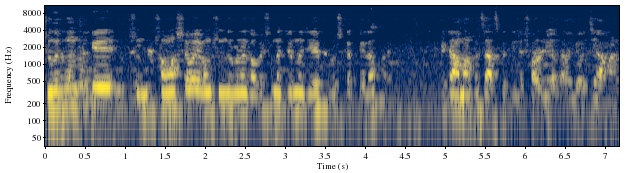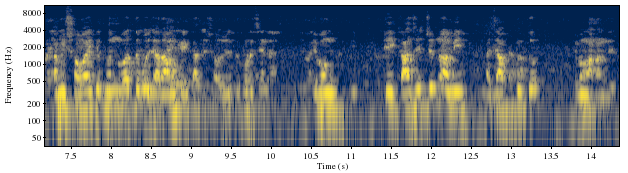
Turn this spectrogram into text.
সুন্দরবন থেকে সমাজসেবা এবং সুন্দরবনের গবেষণার জন্য যে পুরস্কার পেলাম, এটা আমার কাছে আজকের দিনে স্মরণীয় থাকবে। আমি সবাইকে ধন্যবাদ দেবো যারা আমাকে এই কাজে সহযোগিতা করেছেন এবং এই কাজের জন্য আমি আজ আপ্লুত। এবং আনন্দিত।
